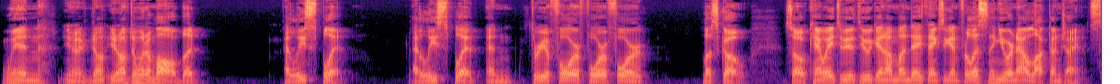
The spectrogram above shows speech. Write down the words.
win. You know, you don't you don't have to win them all, but at least split at least split and three of four, four of four. Let's go. So can't wait to be with you again on Monday. Thanks again for listening. You are now locked on Giants.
